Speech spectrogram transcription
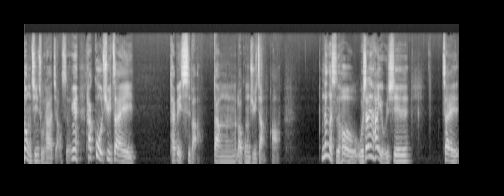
弄清楚他的角色，因为他过去在台北市吧当劳工局长啊，那个时候我相信他有一些在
